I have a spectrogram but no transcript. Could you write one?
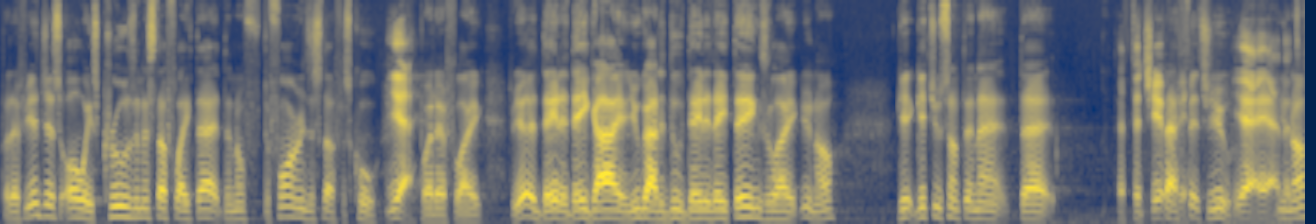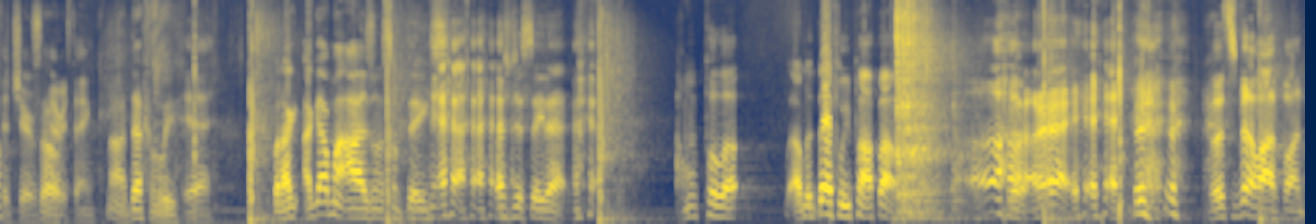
But if you're just always cruising and stuff like that, then the, foreigns and stuff is cool. Yeah. But if like if you're a day to day guy and you got to do day to day things, like you know, get get you something that that That fits you. that yeah. fits you. Yeah, yeah, you that know? fits your So, everything. Nah, definitely. Yeah. But I, I got my eyes on some things. Let's just say that. I'm gonna pull up. I'm gonna definitely pop out. All right. well, it's been a lot of fun.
